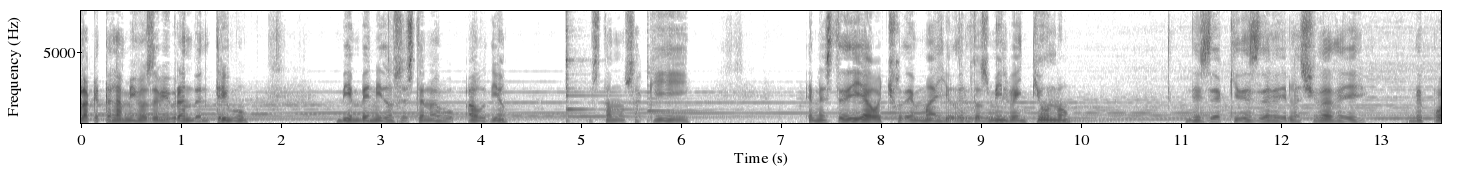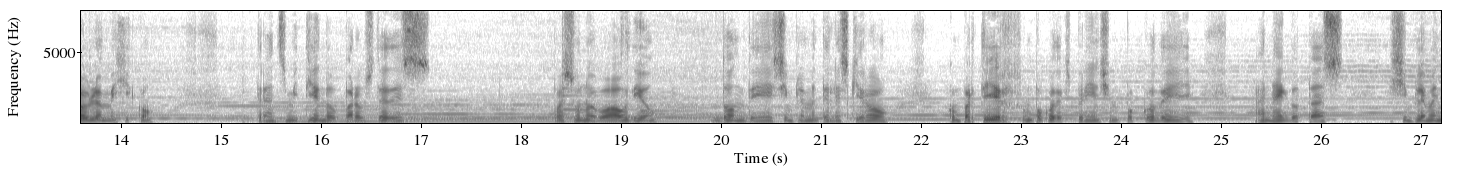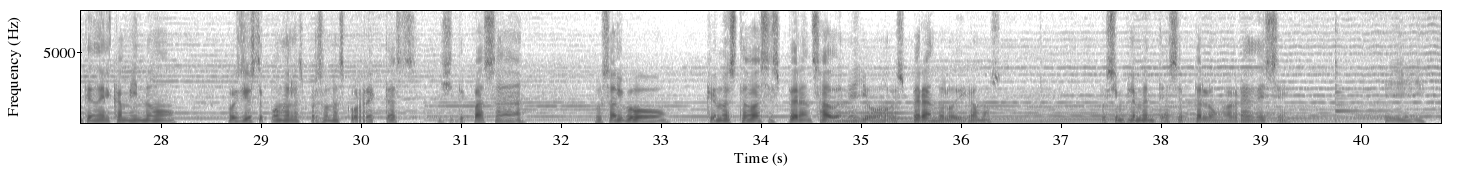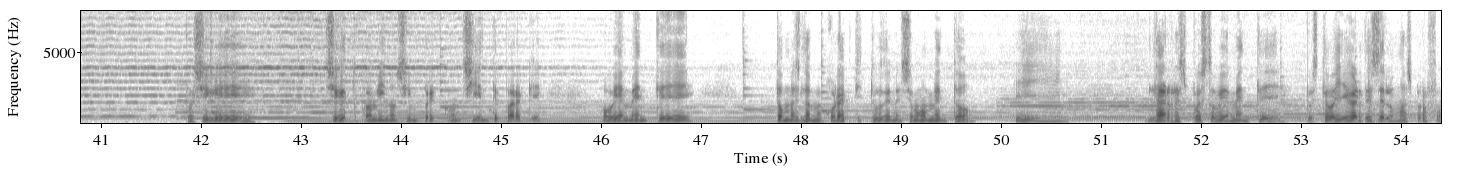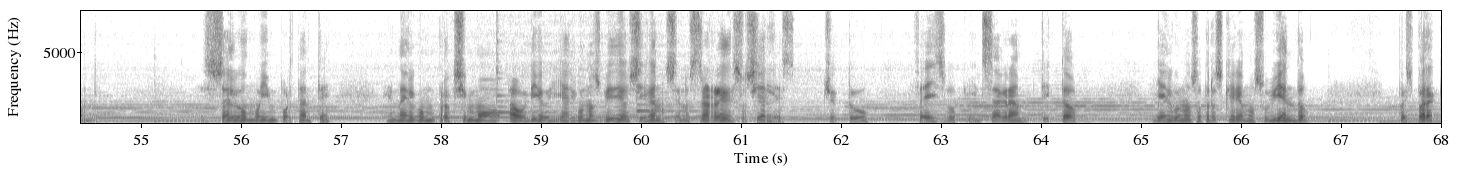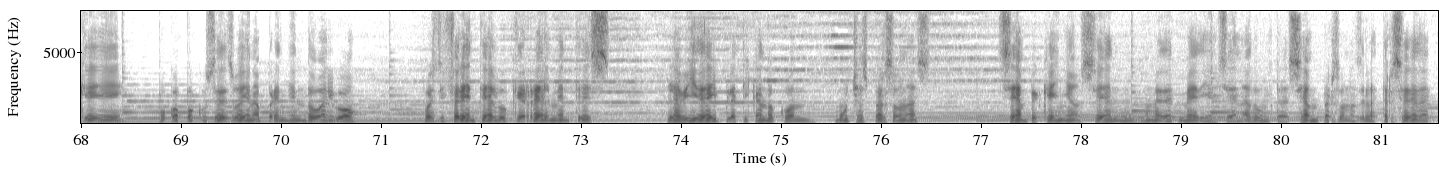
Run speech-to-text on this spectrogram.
Hola, ¿qué tal amigos de Vibrando en Tribu? Bienvenidos a este nuevo audio. Estamos aquí en este día 8 de mayo del 2021, desde aquí, desde la ciudad de, de Puebla, México, transmitiendo para ustedes pues un nuevo audio donde simplemente les quiero compartir un poco de experiencia, un poco de anécdotas y simplemente en el camino pues Dios te pone a las personas correctas y si te pasa pues algo que no estabas esperanzado en ello esperándolo digamos pues simplemente acéptalo agradece y pues sigue sigue tu camino siempre consciente para que obviamente tomes la mejor actitud en ese momento y la respuesta obviamente pues te va a llegar desde lo más profundo. Eso es algo muy importante en algún próximo audio y algunos videos síganos en nuestras redes sociales, YouTube, Facebook, Instagram, TikTok y algunos otros que iremos subiendo, pues para que poco a poco ustedes vayan aprendiendo algo pues diferente, algo que realmente es la vida y platicando con muchas personas, sean pequeños, sean una edad media, sean adultas, sean personas de la tercera edad,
